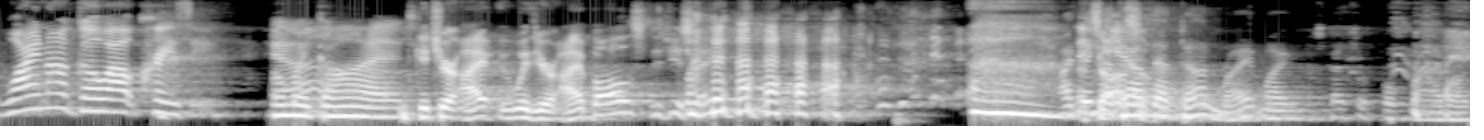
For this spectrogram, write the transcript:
Why not go out crazy? Oh my god. Get your eye with your eyeballs. Did you say? I think That's I awesome. have that done, right? My Spencer poked my eyeball.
